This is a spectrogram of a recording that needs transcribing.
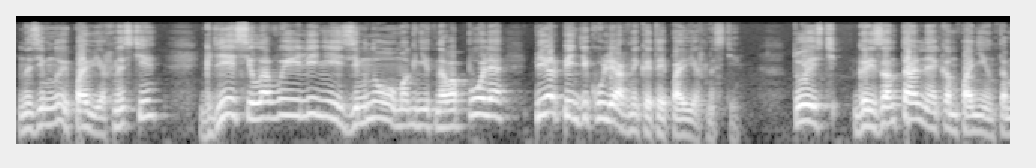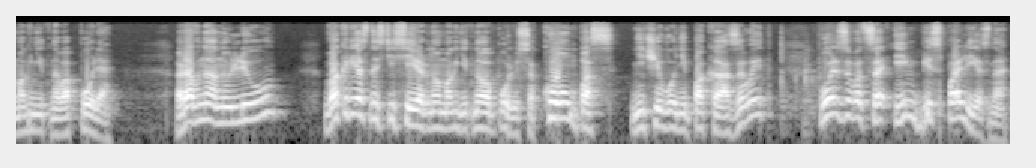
на земной поверхности, где силовые линии земного магнитного поля перпендикулярны к этой поверхности. То есть горизонтальная компонента магнитного поля равна нулю, в окрестности северного магнитного полюса компас ничего не показывает – Пользоваться им бесполезно.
